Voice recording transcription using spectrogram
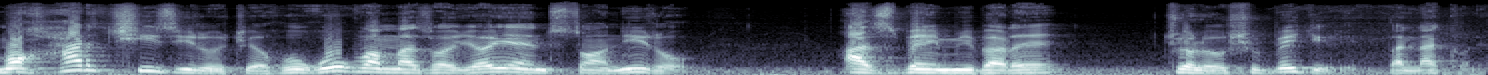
ما هر چیزی رو که حقوق و مزایای انسانی رو از بین می‌بره جلوشو بگیریم و نکنیم.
